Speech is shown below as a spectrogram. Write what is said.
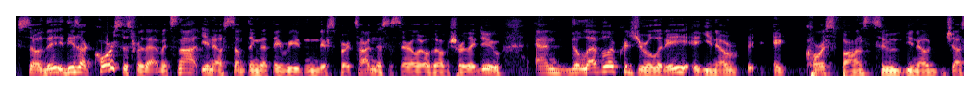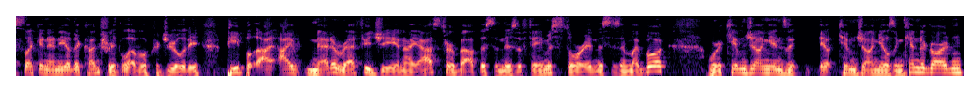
So they, these are courses for them. It's not, you know, something that they read in their spare time necessarily, although I'm sure they do. And the level of credulity, it, you know, it corresponds to, you know, just like in any other country, the level of credulity. People, I, I met a refugee and I asked her about this and there's a famous story and this is in my book where Kim Jong-un's, Kim Jong-il's in kindergarten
